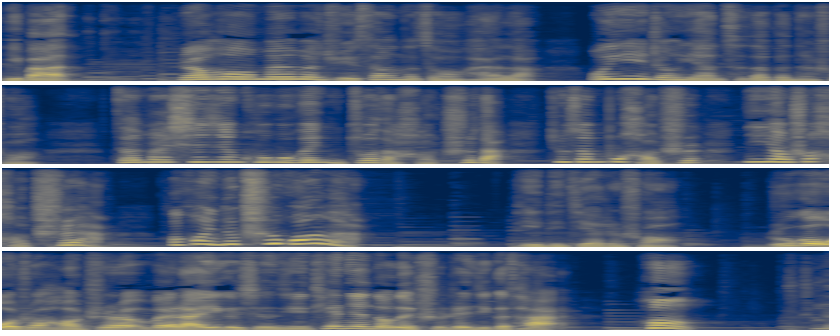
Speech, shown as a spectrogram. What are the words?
一般，然后妈妈沮丧的走开了。我义正言辞的跟他说：“咱妈辛辛苦苦给你做的好吃的，就算不好吃，你也要说好吃啊！何况你都吃光了。”弟弟接着说：“如果我说好吃，未来一个星期天天都得吃这几个菜。”哼，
